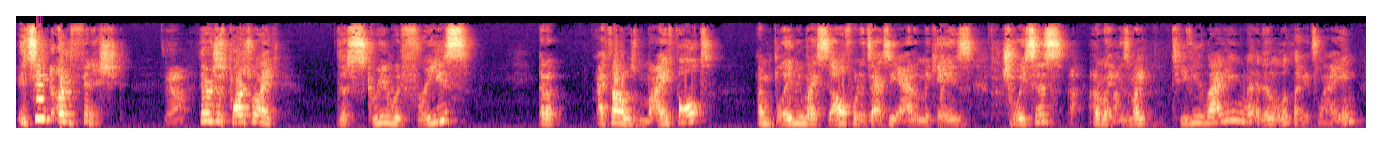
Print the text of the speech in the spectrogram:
it seemed unfinished. Yeah. There were just parts where like the screen would freeze, and I thought it was my fault. I'm blaming myself when it's actually Adam McKay's choices. I'm like, is my TV lagging? It doesn't look like it's lagging.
